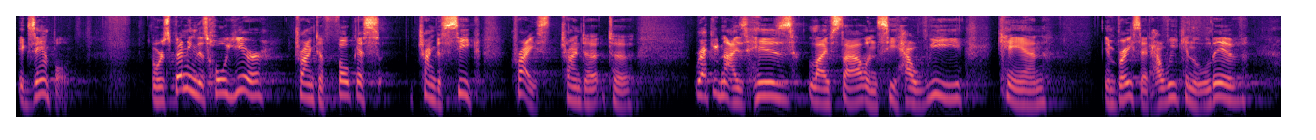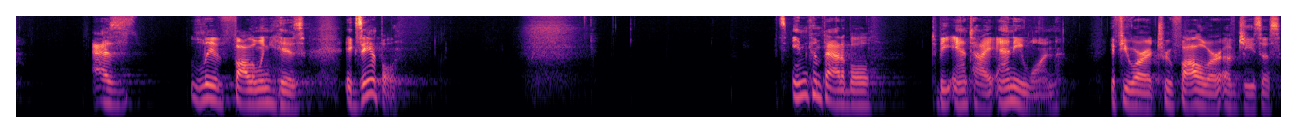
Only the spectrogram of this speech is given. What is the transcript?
example. And we're spending this whole year trying to focus, trying to seek Christ, trying to, to recognize his lifestyle and see how we can embrace it, how we can live as live following his example. It's incompatible to be anti anyone if you are a true follower of Jesus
